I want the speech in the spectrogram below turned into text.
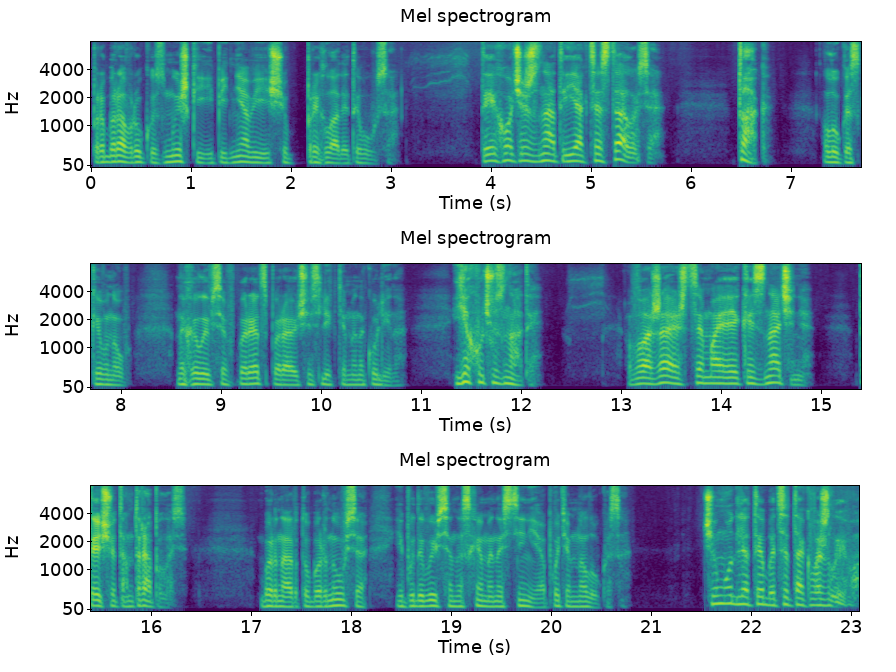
прибрав руку з мишки і підняв її, щоб пригладити вуса. Ти хочеш знати, як це сталося? Так. Лукас кивнув, нахилився вперед, спираючись ліктями на коліна. Я хочу знати. Вважаєш, це має якесь значення, те, що там трапилось. Бернард обернувся і подивився на схеми на стіні, а потім на Лукаса. Чому для тебе це так важливо?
